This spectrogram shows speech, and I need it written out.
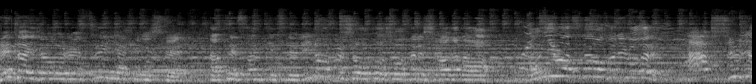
仙台城を留守役にして伊達三傑理の武将と称される島柄は鬼は綱本にござる。拍手じゃ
